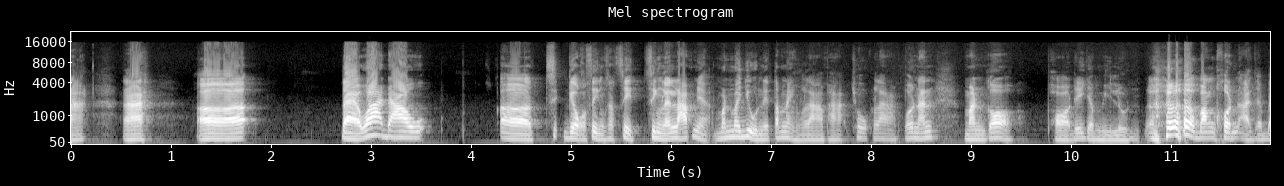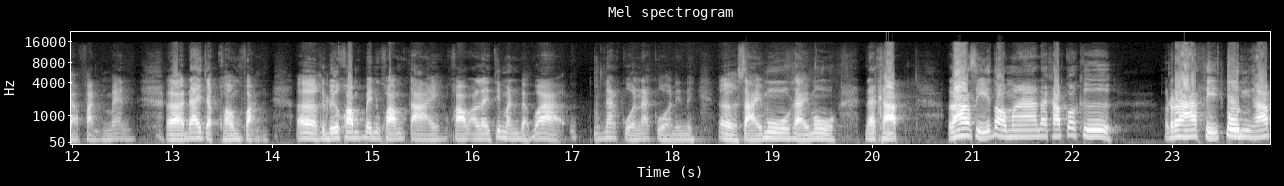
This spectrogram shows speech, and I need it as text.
ณะนะเอ่อแต่ว่าดาวเอ่อเกี่ยวกับสิ่งศักดิ์สิทธิ์สิ่งลี้ลับเนี่ยมันมาอยู่ในตำแหน่งลาภะโชคลาภเพราะนั้นมันก็ พอได้จะมีลุ้นบางคนอาจจะแบบฝันแม่นได้จากความฝันเอหรือความเป็นความตายความอะไรที่มันแบบว่าน่ากลัวน่ากลัวนิดนึงเออสายมูสายมูนะครับ ราศีต่อมานะครับก็คือ ราศีตุลครับ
